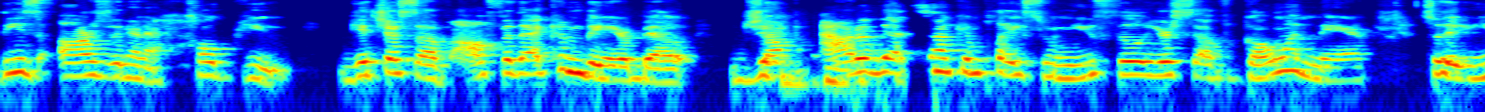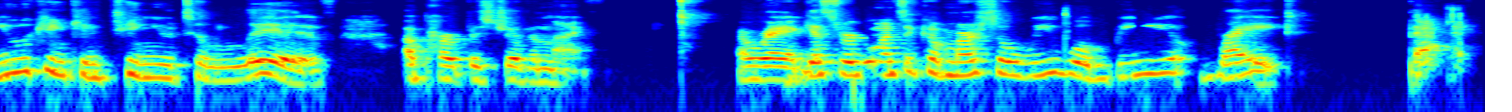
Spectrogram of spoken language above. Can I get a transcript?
these R's are going to help you get yourself off of that conveyor belt, jump mm-hmm. out of that sunken place when you feel yourself going there so that you can continue to live a purpose driven life. All right, I guess we're going to commercial. We will be right back.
